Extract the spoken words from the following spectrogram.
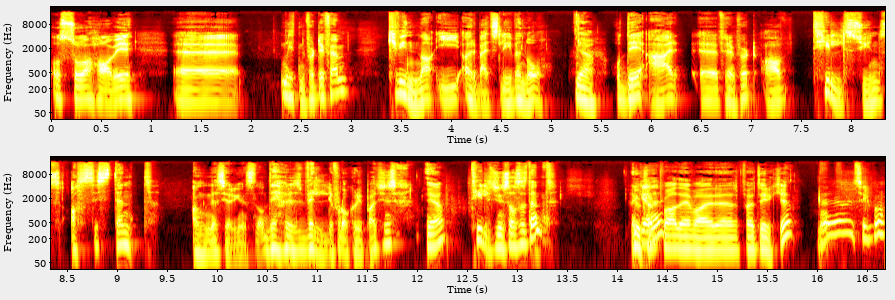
Og så har vi eh, 1945, Kvinna i arbeidslivet nå. Ja. Og det er eh, fremført av tilsynsassistent Agnes Jørgensen. Og det høres veldig flåklypa ut, syns jeg. ja. Tilsynsassistent? Uklart hva det var eh, for et yrke. Nei, jeg er sikker på.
